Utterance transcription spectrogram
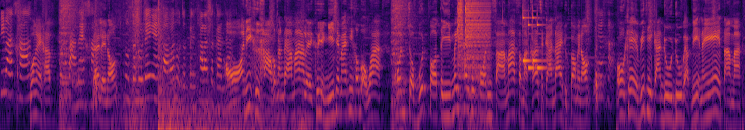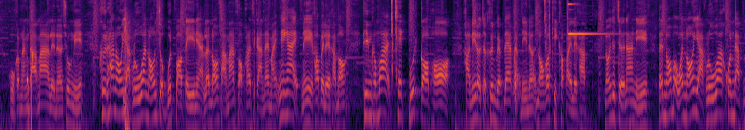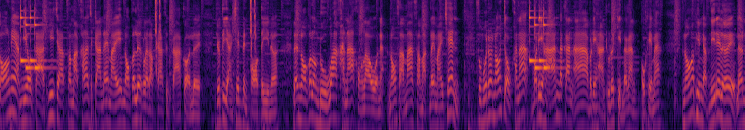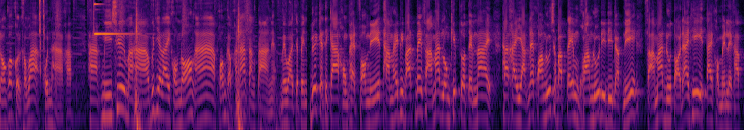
พี่บัสคะว่าไงครับ ปรึกษาหน่อยค่ะได้เลยน้อง หนูจะรู้ได้ไงคะว่าหนูจะเป็นข้าราชการได้อ๋อ นี่คือข่าวกำลังดราม่าเลย คืออย่างนี้ใช่ไหมที่เขาบอกว่า คนจบวุฒิปอตรีไม่ใช่ทุกคนสามารถสมัครข้าราชการได้ถูกต้องไหมน้อง ใช่ค่ะ โอเค วิธีการดูดูแบบนี้นี่ตามมาโหกำลังดราม่าเลยเนอะช่วงนี้ คือถ้าน้องอยากรู้ว่าน้องจบวุฒิปอตรีเนี่ยแล้วน้องสามารถสอบข้าราชการได้ไหมง่าย ๆ นี่เข้าไปเลยครับน้องพิมพ์คำว่าเช็ควุฒิกอพคราวนี้เราจะขึ้นเว็บแรกแบบนี้เนอะน้องก็คลิกเข้าไปเลยครับ น้องจะเจอหน้านี้ และน้องบอกว่าน้องอยากรู้ว่าคนแบบน้องเนี่ยมีโอกาสที่จะสมัครข้าราชการได้ไหมน้องก็เลือกระดับการศึกษาก่อนเลย ยกตัวอย่างเช่นเป็นปอตีเนอะและน้องก็ลองดูว่าคณะของเราเนี่ยน้องสามารถสมัครได้ไหมเช่น สมมุติว่าน้องจบคณะบริหารละกันอ่าบริหารธุรกิจแล้วกันโอเคไหมน้องก็พิมพ์แบบนี้ได้เลย แล้วน้องก็กดคำว่าค้นหาครับ หากมีชื่อมหาวิทยาลัยของน้องอ่าพร้อมกับคณะต่างๆเนี่ยไม่ว่าจะเป็นด้วยกติกาของแพลตฟอร์มนี้ทำให้พี่บัสไม่สามารถลงคลิปตัวเต็มได้ ถ้าใครอยากได้ความรู้ฉบับเต็ม ความรู้ดีๆ แบบนี้ สามารถดูต่อได้ที่ใต้คอมเมนต์เลยครับ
